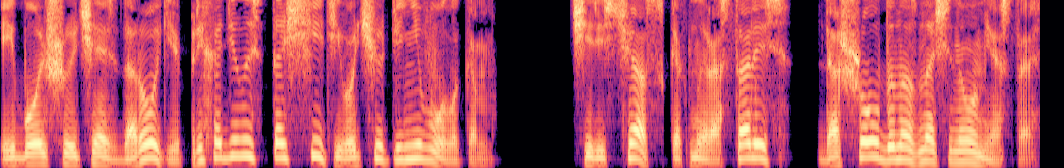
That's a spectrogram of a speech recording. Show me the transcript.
и большую часть дороги приходилось тащить его чуть ли не волоком. Через час, как мы расстались, дошел до назначенного места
